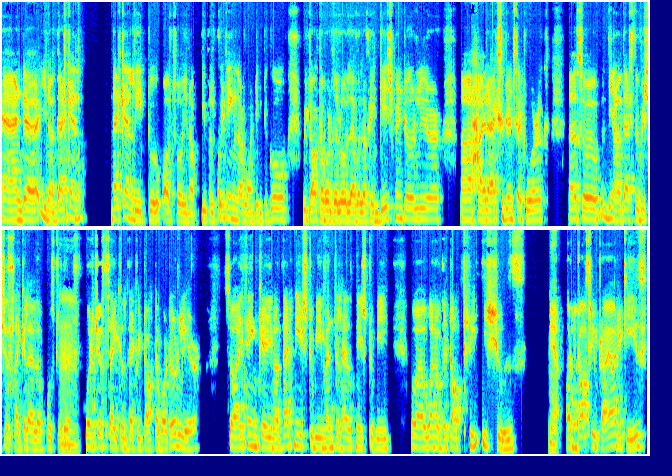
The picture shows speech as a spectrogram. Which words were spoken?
and uh, you know that can that can lead to also you know people quitting, not wanting to go. We talked about the low level of engagement earlier, uh, higher accidents at work. Uh, so you know that's the vicious cycle as opposed to mm. the virtuous cycle that we talked about earlier. So I think uh, you know that needs to be mental health needs to be uh, one of the top three issues, yeah, or top three priorities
